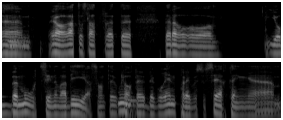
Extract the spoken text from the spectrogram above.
Um, ja, rett og slett. For dette, det der å jobbe mot sine verdier. Sant? Det er jo klart mm. det, det, går inn på deg hvis du ser ting um,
